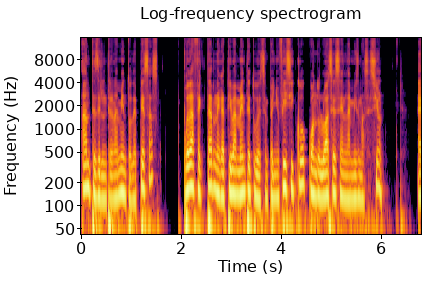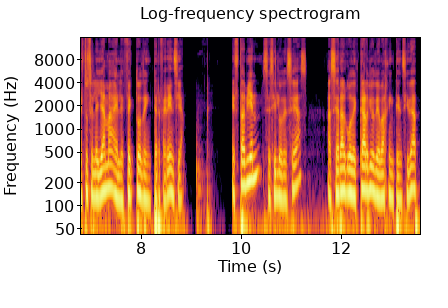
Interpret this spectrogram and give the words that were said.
antes del entrenamiento de pesas puede afectar negativamente tu desempeño físico cuando lo haces en la misma sesión. A esto se le llama el efecto de interferencia. Está bien, si lo deseas, hacer algo de cardio de baja intensidad,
